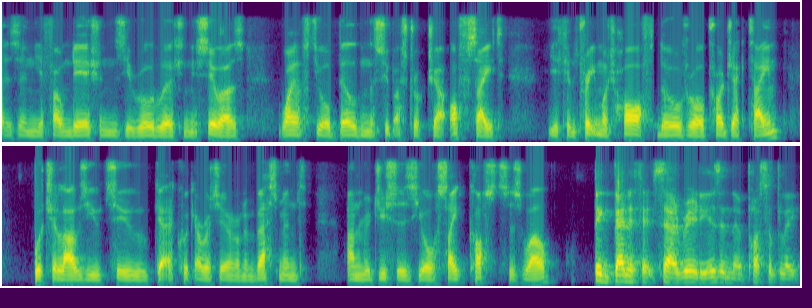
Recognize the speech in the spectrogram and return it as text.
as in your foundations, your roadworks, and your sewers, whilst you're building the superstructure off-site, you can pretty much half the overall project time, which allows you to get a quicker return on investment and reduces your site costs as well. big benefits there, really, isn't there? Possibly.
